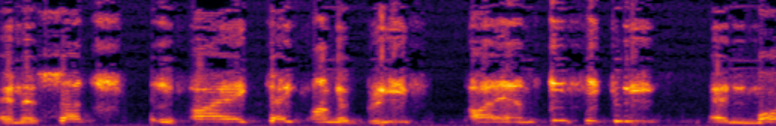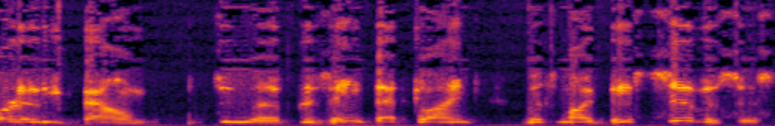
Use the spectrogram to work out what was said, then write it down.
And as such, if I take on a brief, I am ethically and morally bound to uh, present that client with my best services.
